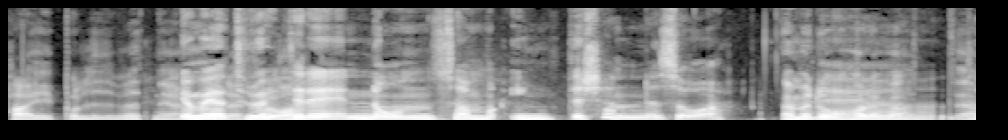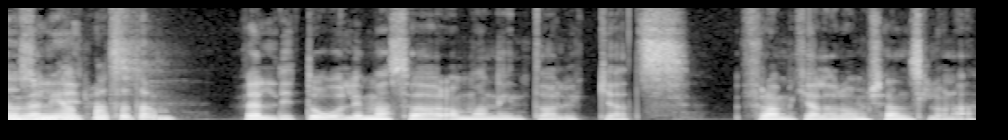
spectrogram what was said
high på livet när jag Ja, men jag tror inte därifrån. det är någon som inte känner så. Nej, men då har det Eh, varit en väldigt, väldigt dålig massör om man inte har lyckats framkalla de känslorna.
